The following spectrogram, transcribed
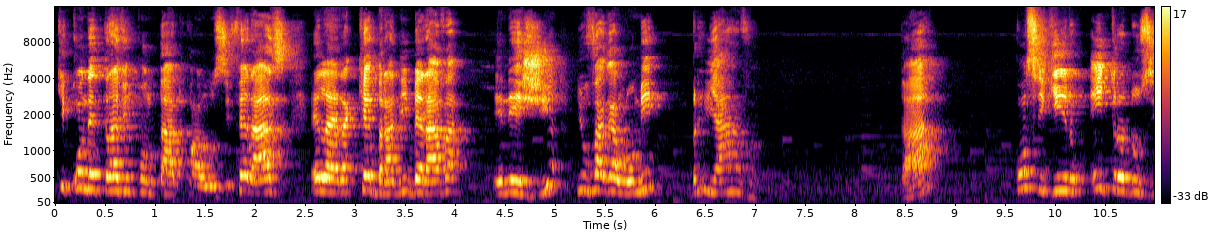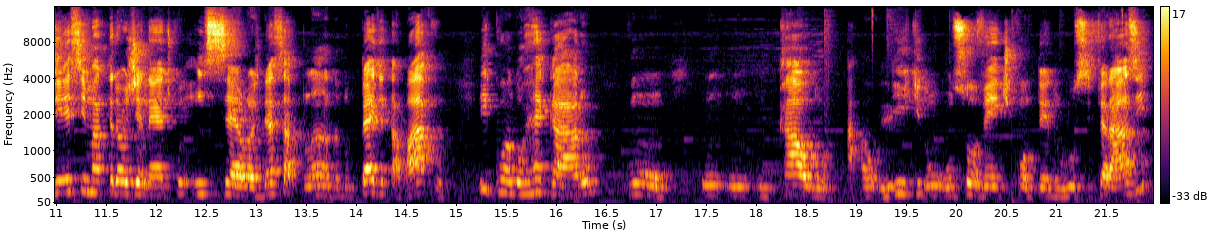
que quando entrava em contato com a luciferase, ela era quebrada liberava energia e o vagalume brilhava. Tá? Conseguiram introduzir esse material genético em células dessa planta, do pé de tabaco, e quando regaram com um, um, um caldo líquido, um solvente contendo luciferase,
